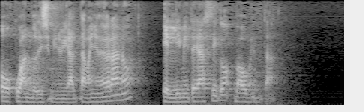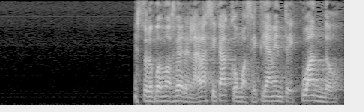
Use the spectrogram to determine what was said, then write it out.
O cuando disminuya el tamaño de grano, el límite elástico va a aumentar. Esto lo podemos ver en la gráfica como efectivamente cuando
